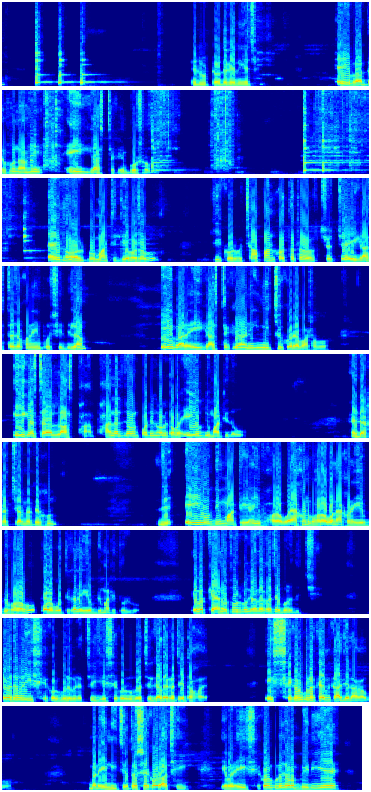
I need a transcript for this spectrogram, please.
এই রুটটাও দেখে নিয়েছি। এইবার দেখুন আমি এই গাছটাকে বসাবো। একদম অল্প মাটি দিয়ে বসাবো। কি করব? চাপান কথাটা হচ্ছে এই গাছটা যখন আমি বসিয়ে দিলাম এইবার এই গাছটাকে আমি নিচু করে বসাবো। এই গাছটা লাস্ট ফাইনাল যখন পটিং হবে তখন এই অবধি মাটি দেবো। এই দেখাচ্ছি আমরা দেখুন। যে এই অবধি মাটি আমি ভরাবো। এখন ভরাবো না, এখন এই অবধি ভরাবো, পরবর্তীকালে এই অবধি মাটি তুলবো। এবার কেন তুলবো? গাঁদা গাছে বলে দিচ্ছি। এবার দেখো এই শেকড়গুলো বেরোচ্ছে। এই যে শেকড়গুলো বেরোচ্ছে গাঁদা গাছে এটা হয়। এই শেকড়গুলোকে আমি কাজে লাগাবো। মানে এই নিচে তো শেকড় আছেই। এবার এই শেকড়গুলো যখন বেরিয়ে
